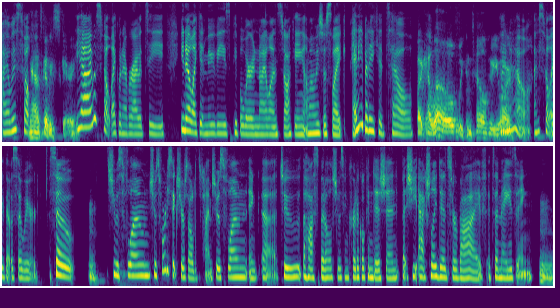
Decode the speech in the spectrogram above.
I always felt Yeah, that's gotta be scary. Yeah, I always felt like whenever I would see, you know, like in movies, people wearing nylon stocking, I'm always just like, anybody could tell. Like, hello, we can tell who you I are. know. I just felt like that was so weird. So Hmm. She was flown. She was 46 years old at the time. She was flown in, uh, to the hospital. She was in critical condition, but she actually did survive. It's amazing. Hmm.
